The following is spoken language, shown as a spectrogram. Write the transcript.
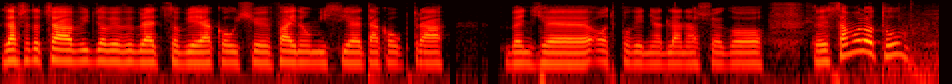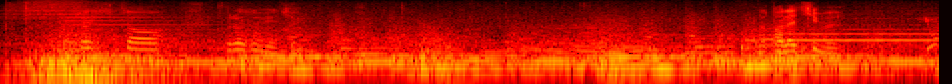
Zawsze to trzeba widzowie wybrać sobie jakąś e, fajną misję, taką, która będzie odpowiednia dla naszego e, samolotu. Przez co rozumiecie. No to lecimy. Your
